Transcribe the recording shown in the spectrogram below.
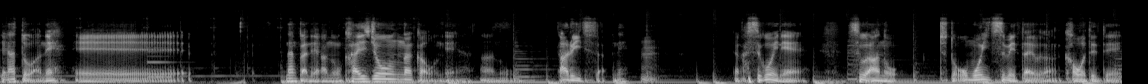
で、あとはね、えー、なんかね、あの、会場の中をね、あの、歩いてたらね、うん。なんかすごいね、すごいあの、ちょっと思い詰めたような顔でね、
